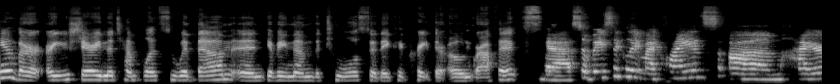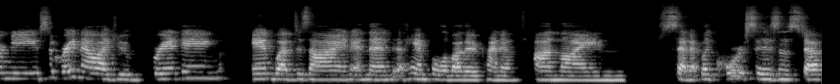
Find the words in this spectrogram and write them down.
Canva, are you sharing the templates with them and giving them the tools so they could create their own graphics? Yeah. So basically my clients um, hire me. So right now I do branding and web design and then a handful of other kind of online set up like courses and stuff.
